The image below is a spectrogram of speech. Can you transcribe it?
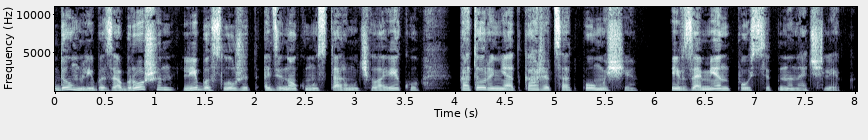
Дом либо заброшен, либо служит одинокому старому человеку, который не откажется от помощи и взамен пустит на ночлег.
